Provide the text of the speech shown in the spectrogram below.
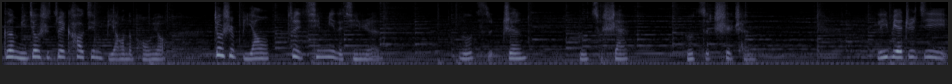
歌迷就是最靠近 Beyond 的朋友，就是 Beyond 最亲密的亲人，如此真。如此善，如此赤诚。离别之际，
